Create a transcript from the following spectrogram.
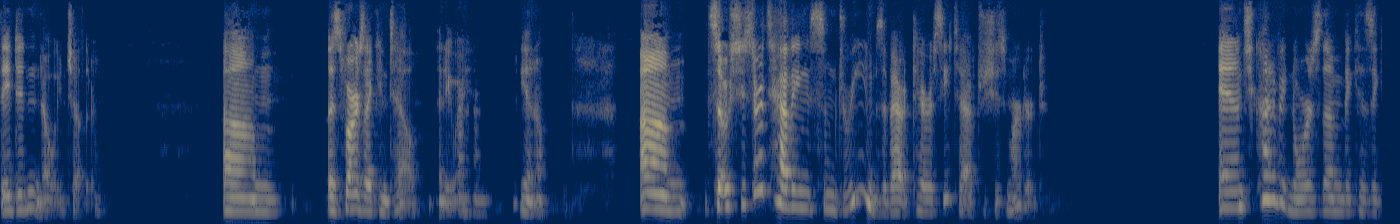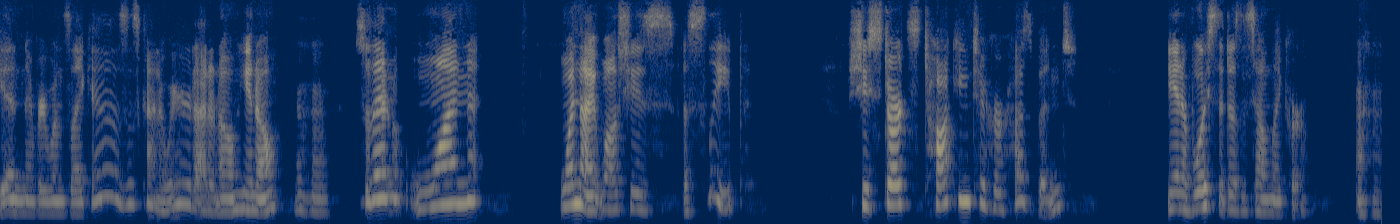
they didn't know each other. Um, as far as I can tell, anyway, Mhm. you know. Um, so she starts having some dreams about Teresita after she's murdered. And she kind of ignores them because again, everyone's like, eh, this is kind of weird. I don't know, you know. hmm So then one one night while she's asleep, she starts talking to her husband in a voice that doesn't sound like her. hmm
